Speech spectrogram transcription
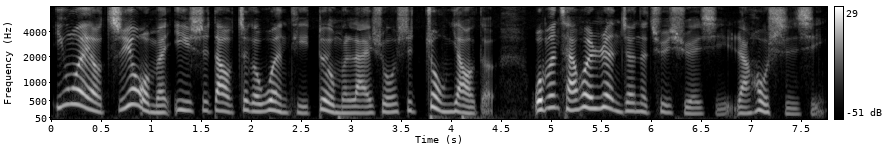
因为哦，只有我们意识到这个问题对我们来说是重要的，我们才会认真的去学习，然后实行。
